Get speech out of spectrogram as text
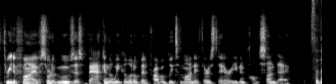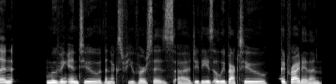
Three to five sort of moves us back in the week a little bit, probably to Maundy, Thursday, or even Palm Sunday. So then, moving into the next few verses, uh, do these allude back to Good Friday then?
